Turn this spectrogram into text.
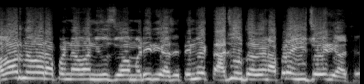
અવારનવાર આપણને આવા ન્યૂઝ જોવા મળી રહ્યા છે. તેનું એક તાજું ઉદાહરણ આપણે અહીં જોઈ રહ્યા છે.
